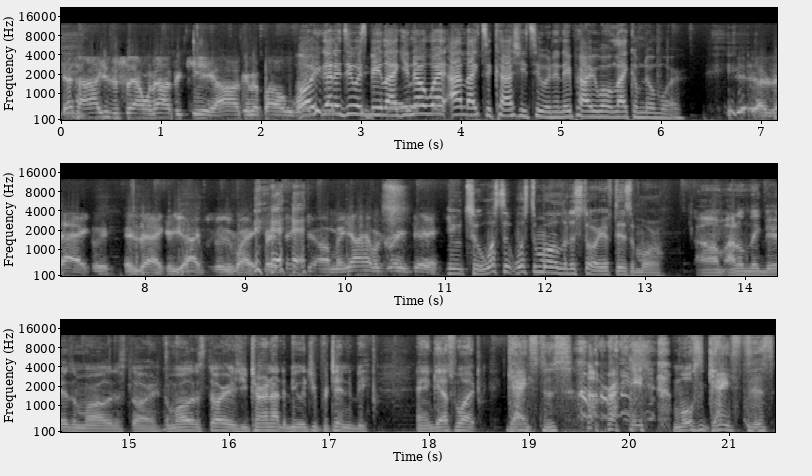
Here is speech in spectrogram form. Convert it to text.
That's how I used to sound when I was a kid, arguing about. All you got to do is be like, you know what? I like Tekashi too, and then they probably won't like him no more. Yeah, exactly, exactly. You're absolutely right, man. Thank y'all, man. Y'all have a great day. You too. What's the What's the moral of the story? If there's a moral, Um, I don't think there is a moral of the story. The moral of the story is you turn out to be what you pretend to be. And guess what? Gangsters, right? Most gangsters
